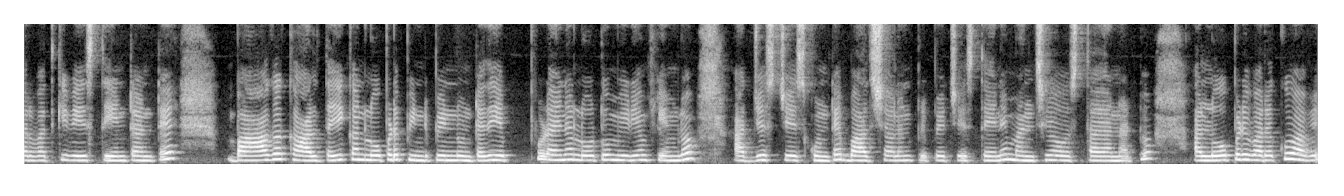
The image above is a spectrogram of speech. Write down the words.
తర్వాతకి వేస్తే ఏంటంటే బాగా కాలుతాయి. కానీ లోపల పిండి పిండి ఉంటుంది. ఎప్పుడైనా లో టు మీడియం ఫ్లేమ్లో అడ్జస్ట్ చేసుకుంటే బాదుషాలను ప్రిపేర్ చేస్తేనే మంచిగా వస్తాయి అన్నట్టు ఆ లోపలి వరకు అవి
